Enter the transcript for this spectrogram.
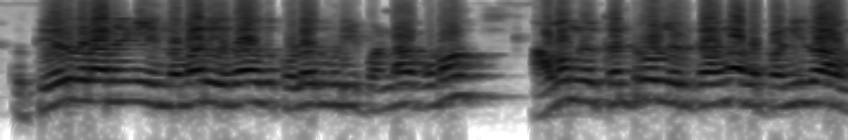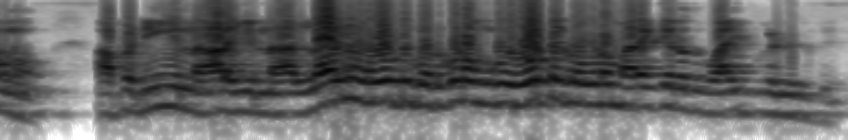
இப்போ தேர்தல் ஆணையங்கள் இந்த மாதிரி ஏதாவது குளறுபடி பண்ணா கூட அவங்க கண்ட்ரோல் இருக்காங்க அதை பண்ணி தான் ஆகணும். அப்ப நீங்க நாளைக்கு நான் ஓட்டு போட்டு கூட உங்க ஓட்டுகளை கூட மறைக்கிறதுக்கு வாய்ப்புகள் இருக்கு.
